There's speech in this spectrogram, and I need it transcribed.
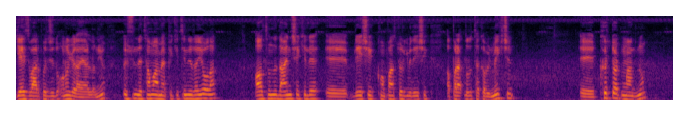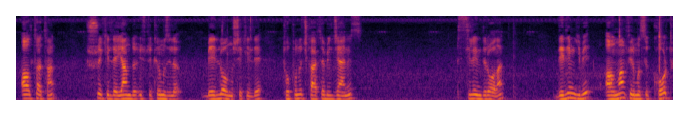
gez varpacı da ona göre ayarlanıyor. Üstünde tamamen piketini rayı olan Altında da aynı şekilde e, değişik kompansatör gibi değişik aparatları takabilmek için e, 44 Magnum 6 atan şu şekilde yandı üstü kırmızıyla belli olmuş şekilde topunu çıkartabileceğiniz silindiri olan dediğim gibi Alman firması Kort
